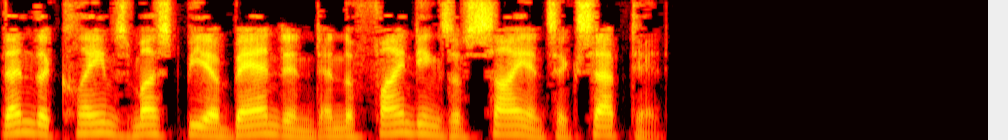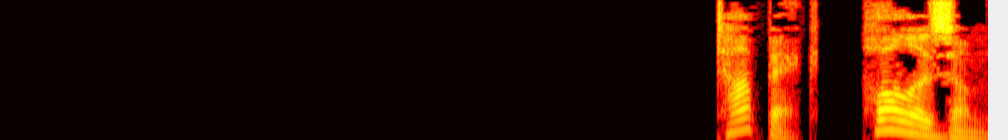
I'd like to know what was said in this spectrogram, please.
then the claims must be abandoned and the findings of science accepted. Holism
